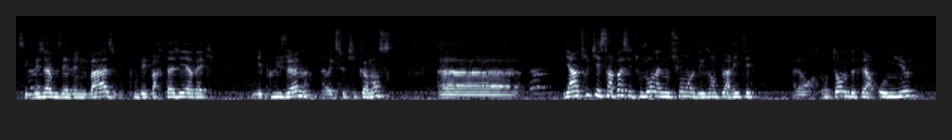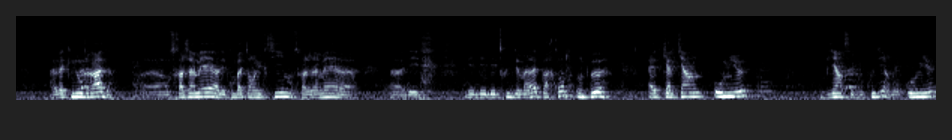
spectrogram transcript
c'est que déjà vous avez une base, vous pouvez partager avec les plus jeunes, avec ceux qui commencent. Euh, Il y a un truc qui est sympa, c'est toujours la notion d'exemplarité. Alors on tente de faire au mieux avec nos grades. Euh, on ne sera jamais euh, les combattants ultimes, on ne sera jamais des, trucs de malade. Par contre, on peut être quelqu'un au mieux. Bien, c'est beaucoup dire, mais au mieux.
